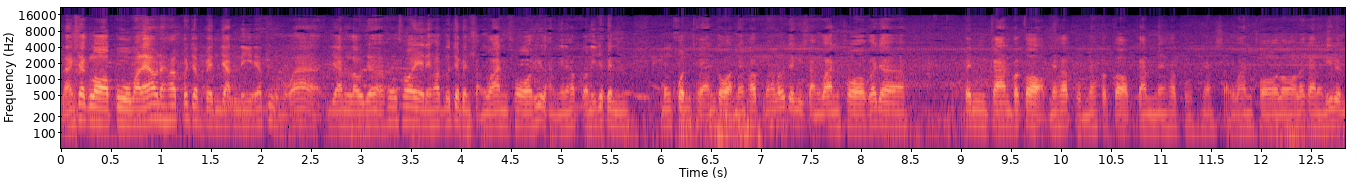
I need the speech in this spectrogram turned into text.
หลังจากรอปูมาแล้วนะครับ ก็จะเป็นยันนี้นะครับที่ผมบอกว่ายันเราจะค่อยๆนะครับแล้วจะเป็นสังวานคอที่หลังนะครับ ตอนนี้จะเป็นมงคลแขนก่อนนะครับแล้วจะมีสังวานคอก็จะเป็นการประกอบนะครับ ผมนะประกอบกันนะครับผมนะสังวานคอรอแล้วกันอันนี้เป็น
